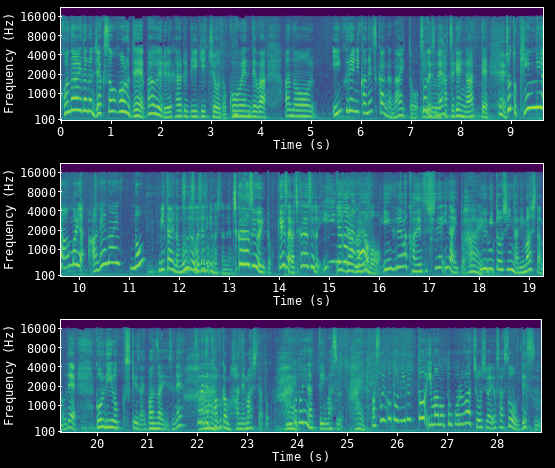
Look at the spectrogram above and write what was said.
この間のジャクソンホールでパウエル FRB 議長の講演では、あのインフレに過熱感がないという発言があって、ええ。ちょっと金利あんまり上げないの？みたいなムードが出てきましたね。力強いと。経済は力強いと。言いながらも言いながら。もインフレは加熱していないとはい。いう見通しになりましたので、ゴールディロックス経済万歳ですね。それで株価も跳ねましたと、はい。いうことになっています、はい。まあ、そういうことを見ると今のところは調子は良さそうです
